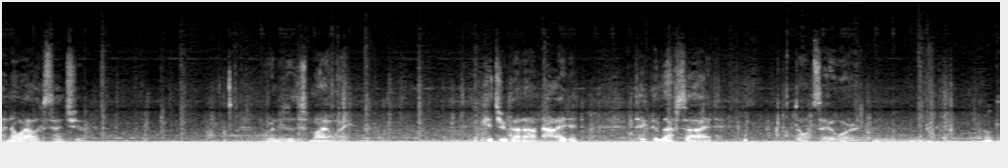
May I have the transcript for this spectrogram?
I know Alex sent you. We're gonna do this my way. Get your gun out and hide it. Take the left side. Don't say a word. Okay.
